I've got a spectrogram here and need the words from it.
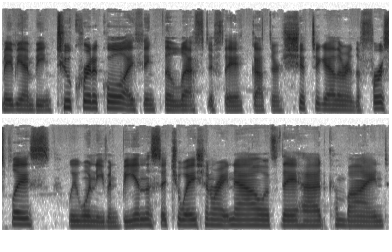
maybe i'm being too critical i think the left if they got their shit together in the first place we wouldn't even be in the situation right now if they had combined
